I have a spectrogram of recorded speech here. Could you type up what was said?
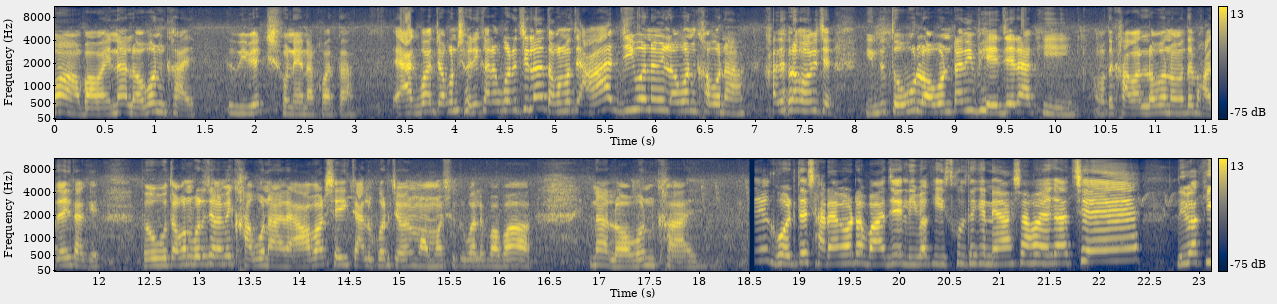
মা বাবাই না, লবণ খায়। তুই বিবেক শোনে না কথা। একবার যখন শরীর খারাপ করেছিল, তখন বলছে, আর জীবনে আমি লবণ খাব না। খাজা লবণ হয়েছে কিন্তু তবু লবণটা আমি ভেজে রাখি। আমাদের খাবার লবণ আমাদের ভাজাই থাকে। তো তখন বলেছিল আমি খাব না। আর আবার সেই চালু করেছে। আমার মামা শুধু বলে, বাবা, না, লবণ খায় ঘড়িতে সাড়ে এগারোটা বাজে লিবাকে স্কুল থেকে নিয়ে আসা হয়ে গেছে? লিবা কি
